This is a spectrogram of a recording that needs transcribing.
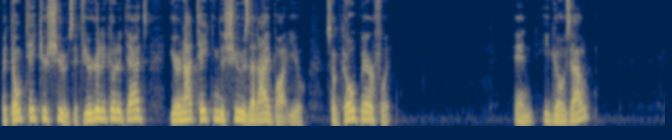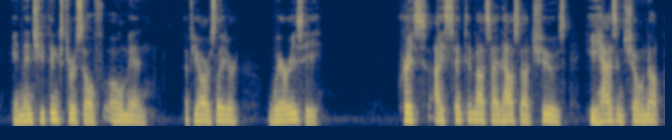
But don't take your shoes. If you're going to go to dad's, you're not taking the shoes that I bought you. So go barefoot. And he goes out. And then she thinks to herself, oh man, a few hours later, where is he? Chris, I sent him outside the house without shoes. He hasn't shown up.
